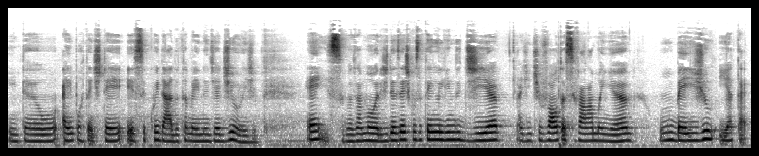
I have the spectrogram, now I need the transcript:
Então, é importante ter esse cuidado também no dia de hoje. É isso, meus amores. Desejo que você tenha um lindo dia. A gente volta a se falar amanhã. Um beijo e até!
